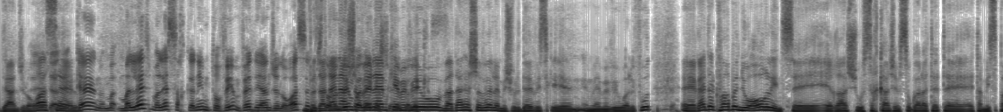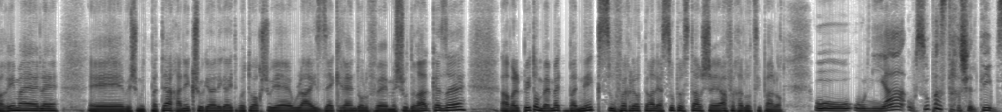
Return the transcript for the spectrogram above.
דיאנג'לו אה, ראסל. כן, מלא מלא שחקנים טובים, ודיאנג'לו ראסל וזה עדיין היה מסתובבים שווה בליגה להם, כי שלהם הם הביאו, בלקרס. ועדיין היה שווה להם בשביל דייוויס, כי הם הם הביאו אליפות. אה, רנדל כבר בניו אורלינס אה, הראה שהוא שחקן שמסוגל לתת אה, את המספרים האלה, אה, ושהוא מתפתח. אני, כשהוא הגיע לליגה, הייתי בטוח שהוא יהיה אולי זק רנדולף אה, משודרג כזה, אבל פתאום באמת בניקס הוא הופך להיות נראה לי הסופרסטאר שאף אחד לא ציפה לו. הוא, הוא נהיה, הוא סופרסטאר של טיבס,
